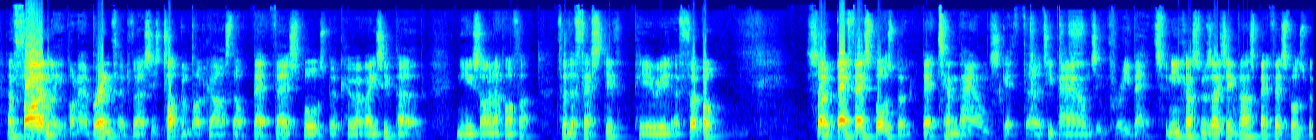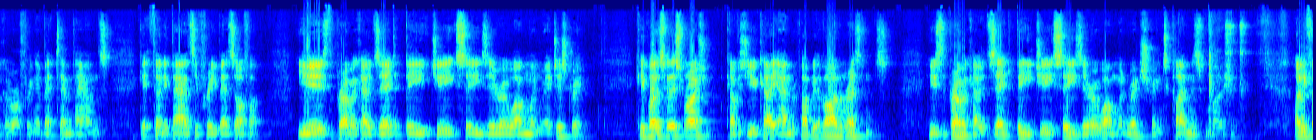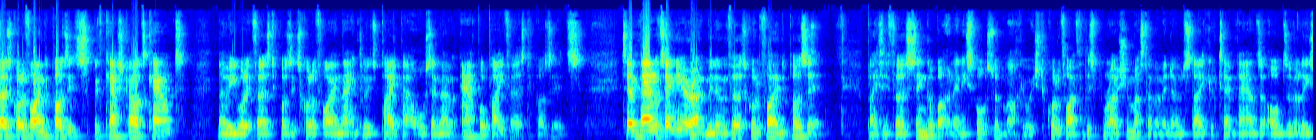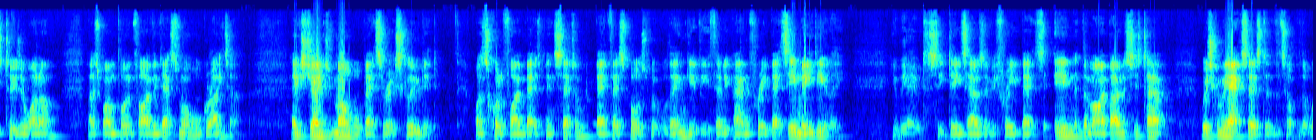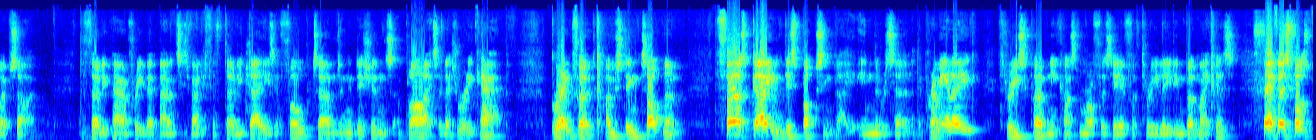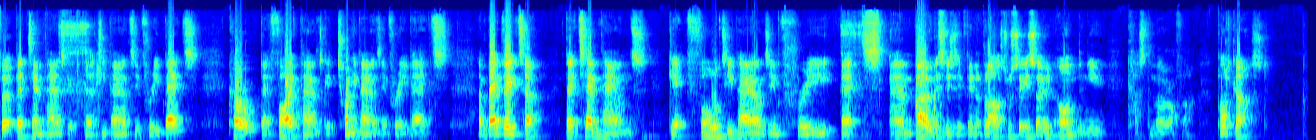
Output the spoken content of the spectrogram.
And finally, on our Brentford versus Tottenham podcast of Betfair Sportsbook, who have a superb new sign up offer for the festive period of football. So, Betfair Sportsbook, bet £10, get £30 in free bets. For new customers 18 plus, Betfair Sportsbook are offering a bet £10, get £30 in free bets offer. Use the promo code ZBGC01 when registering. Points for this promotion covers UK and Republic of Ireland residents. Use the promo code ZBGC01 when registering to claim this promotion. Only first qualifying deposits with cash cards count. No e-wallet first deposits qualifying, that includes PayPal. Also no Apple Pay first deposits. £10 or €10 Euro minimum first qualifying deposit. Place your first single bet on any sportsbook market which to qualify for this promotion must have a minimum stake of £10 at odds of at least 2 to 1 on. That's 1.5 in decimal or greater. Exchange mobile bets are excluded. Once qualifying bet has been settled, Betfair Sportsbook will then give you £30 of free bets immediately. You'll be able to see details of your free bets in the My Bonuses tab which can be accessed at the top of the website. The £30 free bet balance is valid for 30 days and full terms and conditions apply. So let's recap. Brentford hosting Tottenham. The first game this Boxing Day in the return of the Premier League. Three superb new customer offers here for three leading bookmakers. Betfair Sportsbook, bet £10, get £30 in free bets. Coral, bet £5, get £20 in free bets. And Bet Victor, bet £10, Get £40 in free bets and bonuses. It's been a blast. We'll see you soon on the new customer offer podcast.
